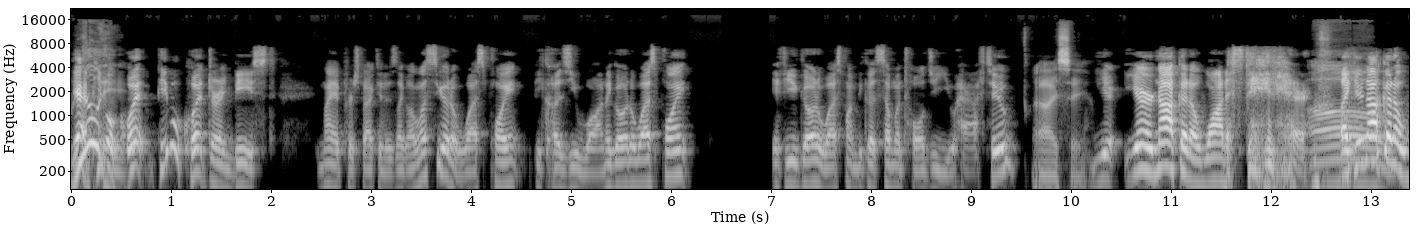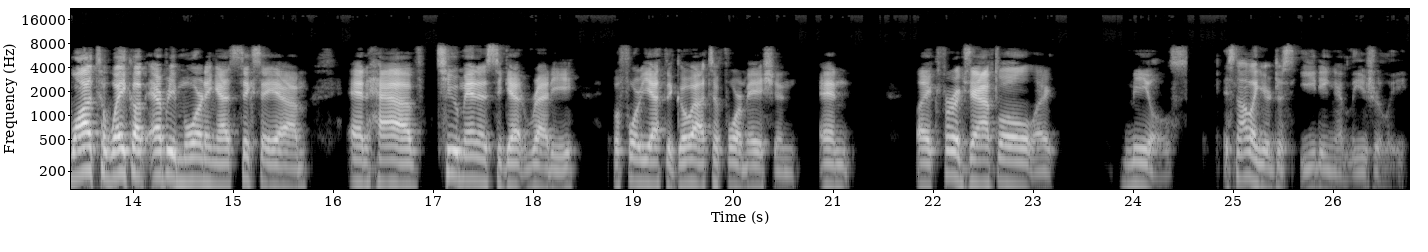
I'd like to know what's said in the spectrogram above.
yeah, people quit. People quit during Beast. My perspective is like, unless you go to West Point because you want to go to West Point, if you go to West Point because someone told you you have to, I see. you're, you're not going to want to stay there. Like, you're not Oh. going to want to wake up every morning at 6 a.m. and have two minutes to get ready before you have to go out to formation. And Like for example, like meals. It's not like you're just eating it leisurely.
